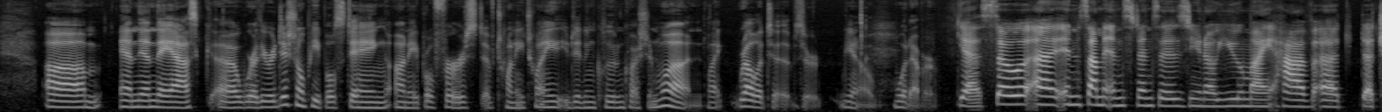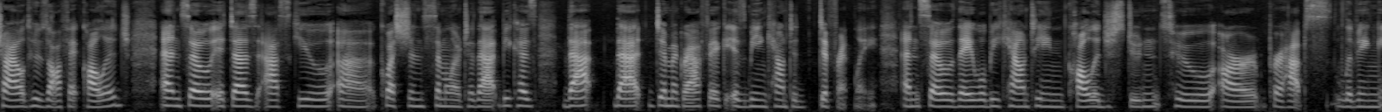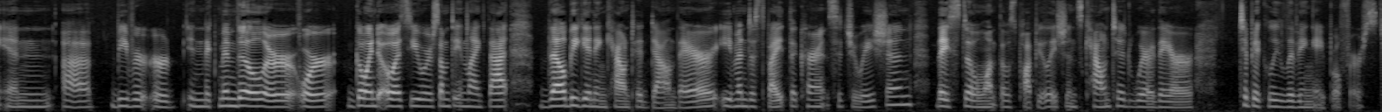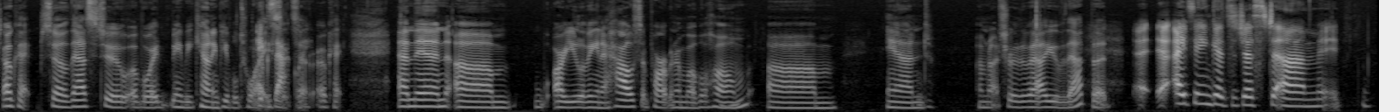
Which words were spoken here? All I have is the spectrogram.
Um, and then they ask, uh, were there additional people staying on April 1st of 2020 that you didn't include in question one, like relatives or, you know, whatever? Yes. So, uh, in some instances, you know, you might have a, a child who's off at college. And so it does ask you uh, questions similar to that because that that demographic is being counted differently. And so they will be counting college students who are perhaps living in uh, Beaver or in McMinnville or, or going to OSU or something like that. They'll be getting counted down there. Even despite the current situation, they still want those populations counted where they are typically living April 1st. Okay. So that's to avoid maybe counting people twice. Exactly. Okay. And then um, are you living in a house, apartment, or mobile Mm-hmm. home? Um, and I'm not sure the value of that, but I- think it's just um,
